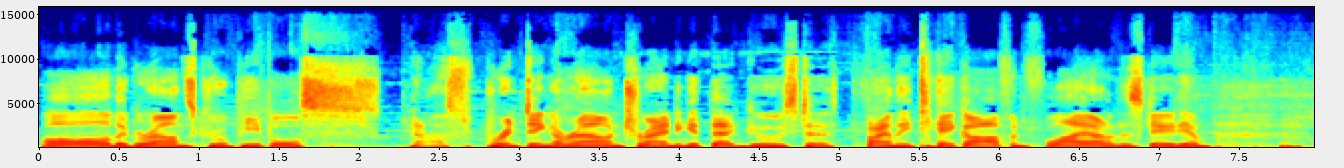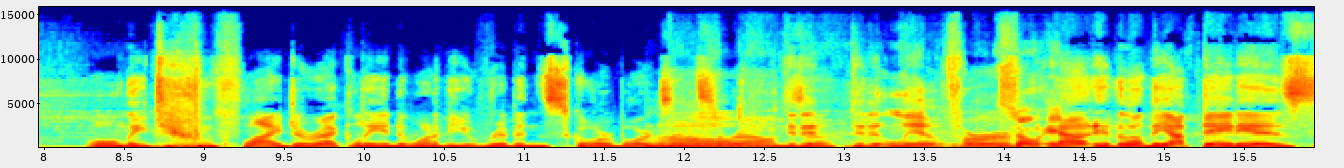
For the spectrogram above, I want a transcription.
All the grounds crew people uh, sprinting around trying to get that goose to finally take off and fly out of the stadium. Only to fly directly into one of the ribbon scoreboards that surrounds. Oh, did uh, it did it live or So it, uh, well, the update is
